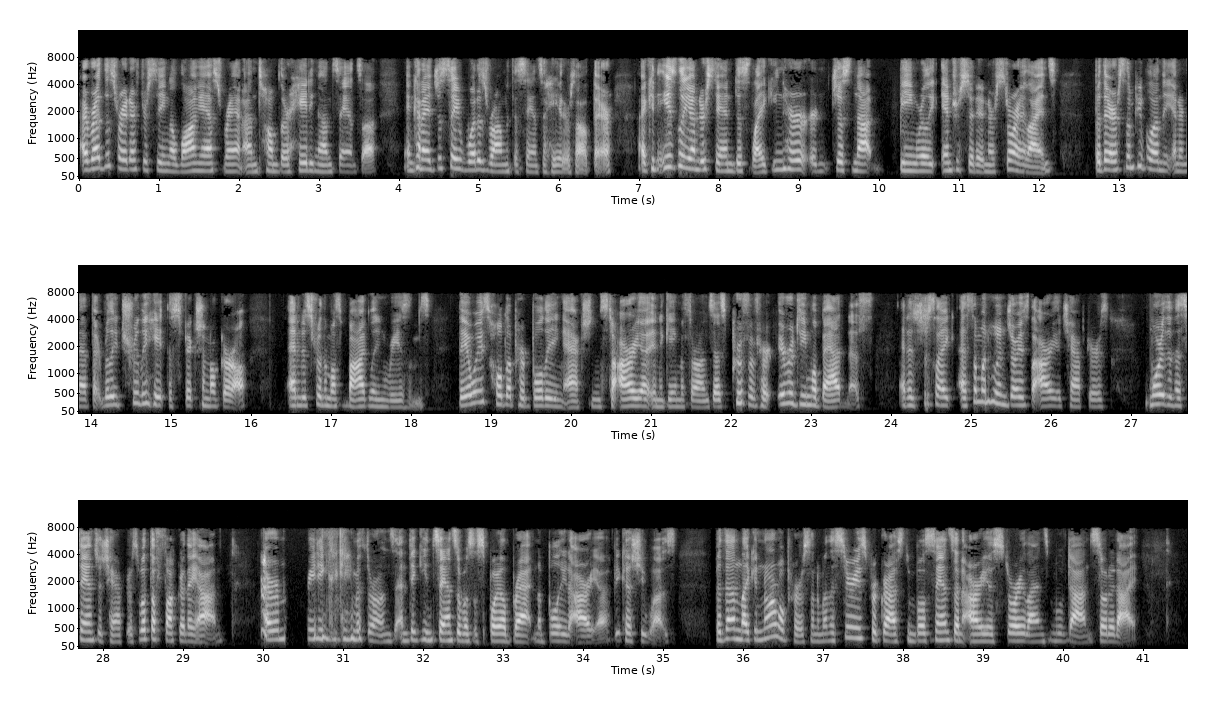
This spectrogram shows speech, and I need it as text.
I read this right after seeing a long ass rant on Tumblr hating on Sansa. And can I just say what is wrong with the Sansa haters out there? I can easily understand disliking her or just not being really interested in her storylines. But there are some people on the internet that really truly hate this fictional girl, and it's for the most boggling reasons. They always hold up her bullying actions to Arya in A Game of Thrones as proof of her irredeemable badness. And it's just like, as someone who enjoys the Arya chapters more than the Sansa chapters, what the fuck are they on? I remember reading A Game of Thrones and thinking Sansa was a spoiled brat and a bully to Arya because she was. But then, like a normal person, when the series progressed and both Sansa and Arya's storylines moved on, so did I.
